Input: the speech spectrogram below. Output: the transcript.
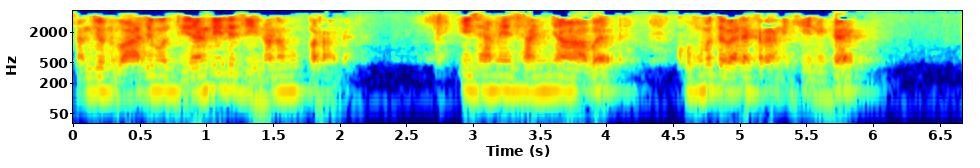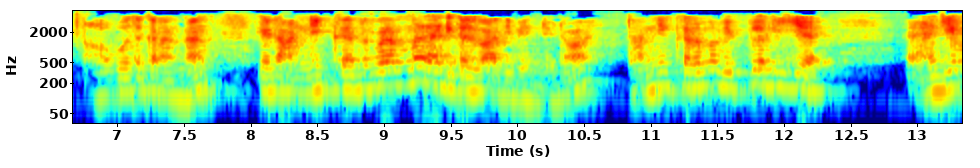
අන්තිමට වාදෙම දිනන්නේ ඉඳී තියෙනවා නමුත් පරාදයි ඒ නිසා මේ සංඥාව කොහොමද වැඩ කරන්නේ කියන එක අවබෝධ කරගන්න ඒකට අනික්කරම රැඩිකල් වාදී වෙන්න වෙනවා. තනිකරම විප්ලවීය හැඟීමක්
